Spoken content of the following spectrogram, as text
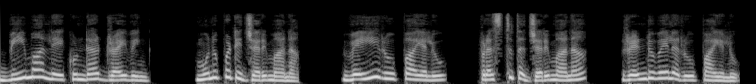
బీమా లేకుండా డ్రైవింగ్ మునుపటి జరిమానా వెయ్యి రూపాయలు ప్రస్తుత జరిమానా రెండు వేల రూపాయలు.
